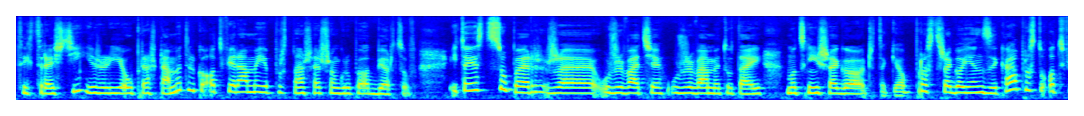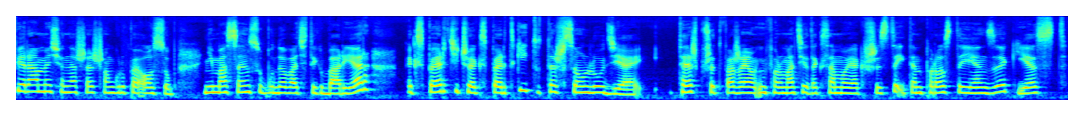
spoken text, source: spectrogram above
tych treści, jeżeli je upraszczamy, tylko otwieramy je po prostu na szerszą grupę odbiorców. I to jest super, że używacie, używamy tutaj mocniejszego czy takiego prostszego języka, po prostu otwieramy się na szerszą grupę osób. Nie ma sensu budować tych barier. Eksperci czy ekspertki to też są ludzie, też przetwarzają informacje tak samo jak wszyscy i ten prosty język jest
